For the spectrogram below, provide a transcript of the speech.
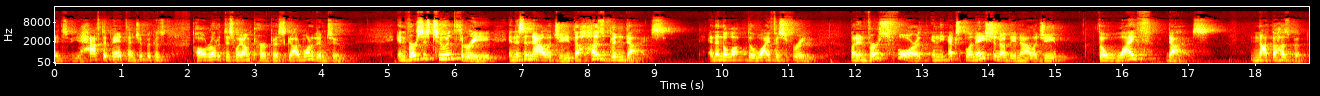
It's, you have to pay attention because Paul wrote it this way on purpose. God wanted him to. In verses 2 and 3, in this analogy, the husband dies, and then the, the wife is free. But in verse 4, in the explanation of the analogy, the wife dies not the husband.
